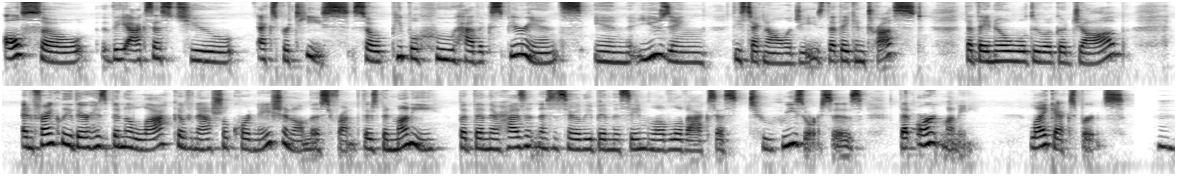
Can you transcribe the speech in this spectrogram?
also the access to expertise. So, people who have experience in using these technologies that they can trust, that they know will do a good job. And frankly, there has been a lack of national coordination on this front. There's been money, but then there hasn't necessarily been the same level of access to resources that aren't money, like experts. Hmm.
